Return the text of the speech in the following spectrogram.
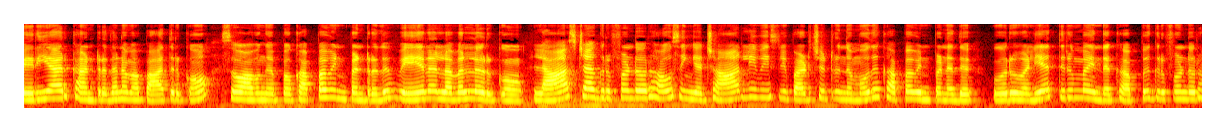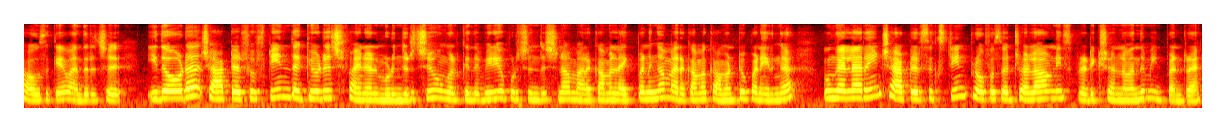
வெறியாக இருக்கான்றதை நம்ம பார்த்துருக்கோம். ஸோ அவங்க இப்போ கப்பை வின் பண்ணுறது வேற லெவலில் இருக்கும். லாஸ்ட்டாக கிரிஃபண்டோர் ஹவுஸ் இங்கே சார்லி வீஸ்லி படிச்சுட்டு இருந்தபோது கப்பை வின் பண்ணது. ஒரு வழியாக திரும்ப இந்த கப்பு கிரிஃபண்டோர் ஹவுஸுக்கே வந்துருச்சு. இதோட சாப்டர் 15 த கியூடிஷ் ஃபைனல் முடிஞ்சிருச்சு. உங்களுக்கு இந்த வீடியோ பிடிச்சிருந்துச்சுன்னா மறக்காமல் லைக் லைக் பண்ணுங்கள் மறக்காமல் கமெண்ட்டும் பண்ணிடுங்க உங்கள் எல்லாரையும் சாப்டர் சிக்ஸ்டீன் ப்ரொஃபஸர் ட்ரலாவ்னிஸ் ப்ரெடிக்ஷனில் வந்து மீட் பண்ணுறேன்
